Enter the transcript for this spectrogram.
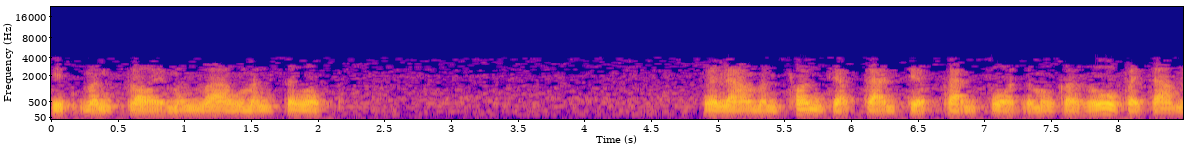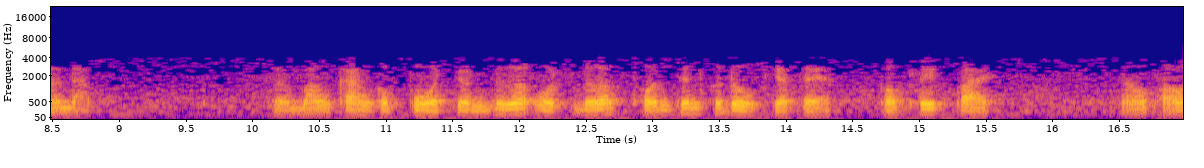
จิตมันปล่อยมันวางมันสงบ เวลามันพ้นจากการเจ็บการปวดมันก็รู้ไปตามระดับ บางครั้งก็ปวดจนเลืออดเลือทนจนกระดูกจะแตกก็พลิกไปเอาภาว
